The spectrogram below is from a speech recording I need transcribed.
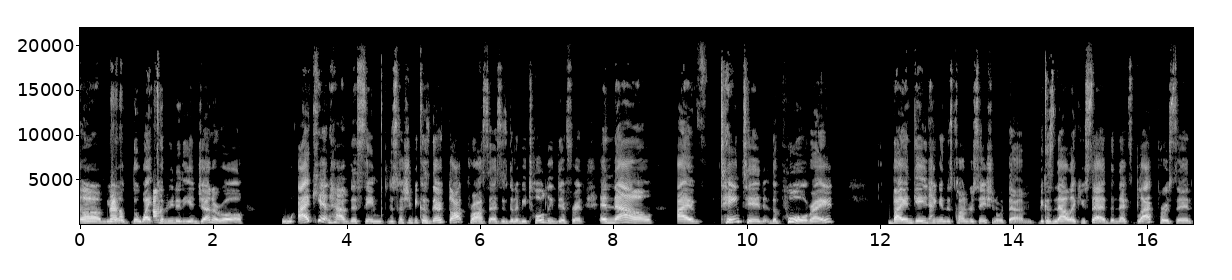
um you know the white um, community in general I can't have this same discussion because their thought process is going to be totally different. And now I've tainted the pool, right? By engaging in this conversation with them. Because now, like you said, the next black person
